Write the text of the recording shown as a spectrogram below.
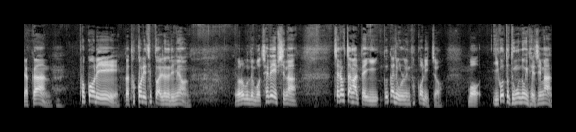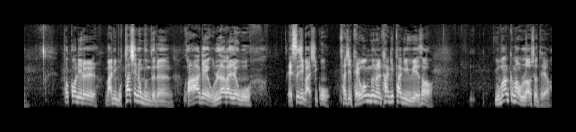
약간 턱걸이, 그러니까 턱걸이 팁도 알려드리면 여러분들 뭐 체대 입시나 체력장 할 때 이 끝까지 올린 턱걸이 있죠. 뭐 이것도 등 운동이 되지만 턱걸이를 많이 못 하시는 분들은 과하게 올라가려고 애쓰지 마시고 사실 대원근을 타깃하기 위해서 요만큼만 올라오셔도 돼요.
